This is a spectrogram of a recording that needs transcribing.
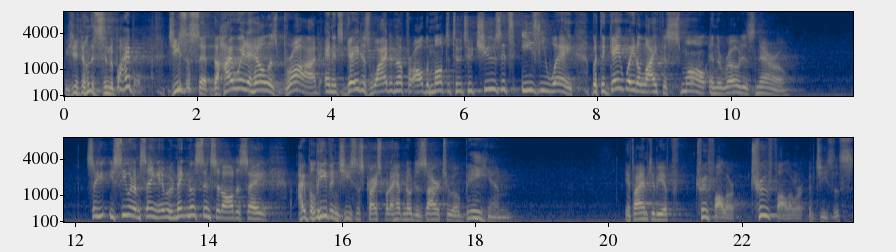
We didn't know this is in the Bible. Jesus said, The highway to hell is broad, and its gate is wide enough for all the multitudes who choose its easy way. But the gateway to life is small, and the road is narrow. So you, you see what I'm saying? It would make no sense at all to say, I believe in Jesus Christ, but I have no desire to obey him. If I am to be a f- true follower, true follower of Jesus,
